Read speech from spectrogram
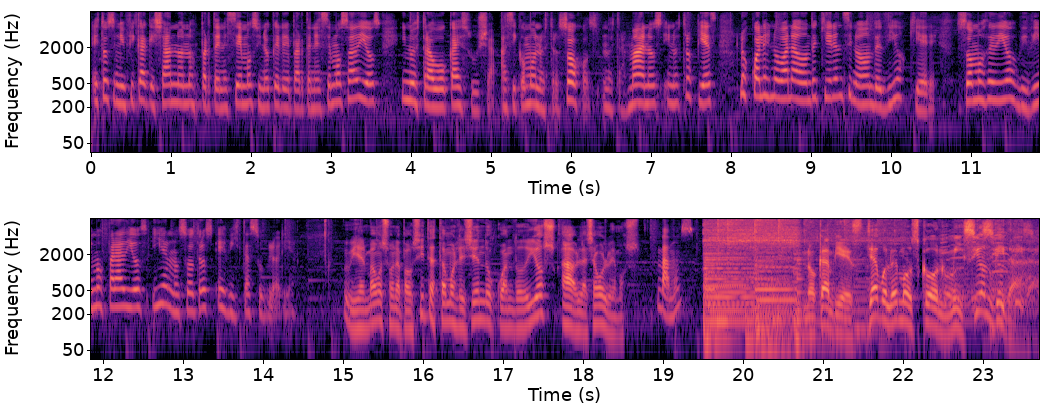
Esto significa que ya no nos pertenecemos, sino que le pertenecemos a Dios y nuestra boca es suya, así como nuestros ojos, nuestras manos y nuestros pies, los cuales no van a donde quieren, sino a donde Dios quiere. Somos de Dios, vivimos para Dios y en nosotros es vista su gloria. Muy bien, vamos a una pausita. Estamos leyendo Cuando Dios habla. Ya volvemos. Vamos. No cambies, ya volvemos con, Misión, Vida.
